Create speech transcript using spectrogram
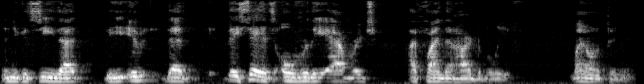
and you can see that the that they say it's over the average. I find that hard to believe. My own opinion.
